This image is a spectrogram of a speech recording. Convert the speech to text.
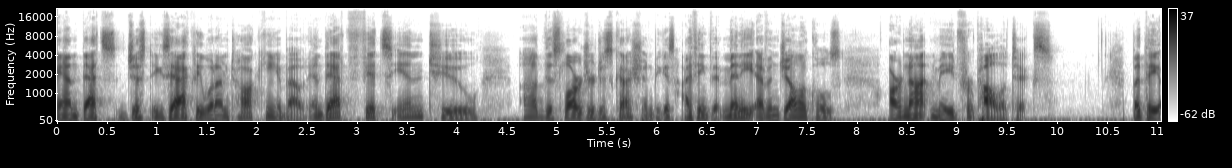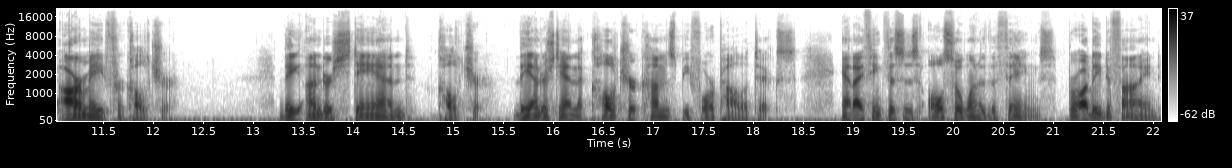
and that's just exactly what i'm talking about and that fits into uh, this larger discussion because i think that many evangelicals are not made for politics but they are made for culture they understand culture. They understand that culture comes before politics. And I think this is also one of the things, broadly defined,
